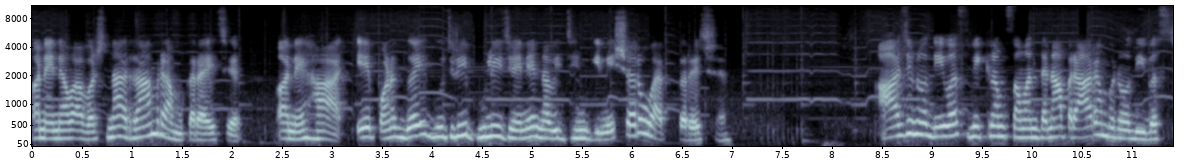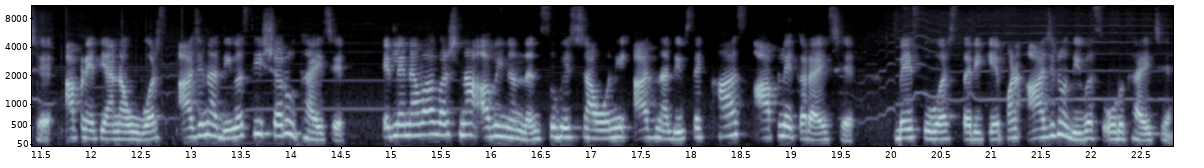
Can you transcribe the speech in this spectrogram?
અને નવા વર્ષના રામ રામ કરાય છે. અને હા, એ પણ ગઈ ગુજરી ભૂલી જઈને નવી જિંદગીની શરૂઆત કરે છે. આજનો દિવસ વિક્રમ સંવંતના પ્રારંભનો દિવસ છે. આપણે ત્યાં નવું વર્ષ આજના દિવસથી શરૂ થાય છે. એટલે નવા વર્ષના અભિનંદન, શુભેચ્છાઓની આજના દિવસે ખાસ આપલે કરાય છે. બેસતું વર્ષ તરીકે પણ આજનો દિવસ ઓળખાય છે.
